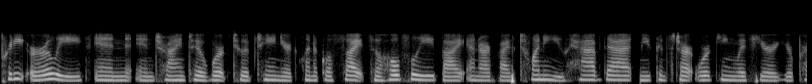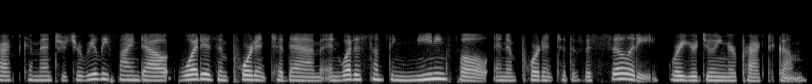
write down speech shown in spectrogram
pretty early in, in trying to work to obtain your clinical site. So hopefully by NR 520 you have that. You can start working with your, your practicum mentor to really find out what is important to them and what is something meaningful and important to the facility where you're doing your practicum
